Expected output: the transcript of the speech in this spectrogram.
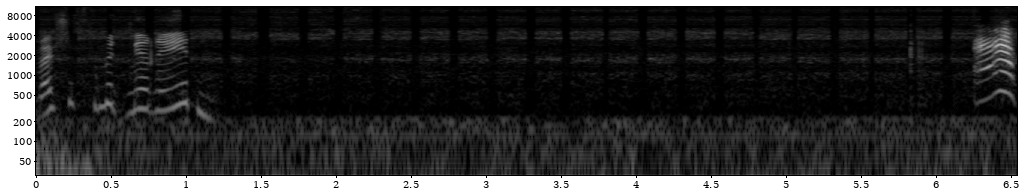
Möchtest du mit mir reden? Ah,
